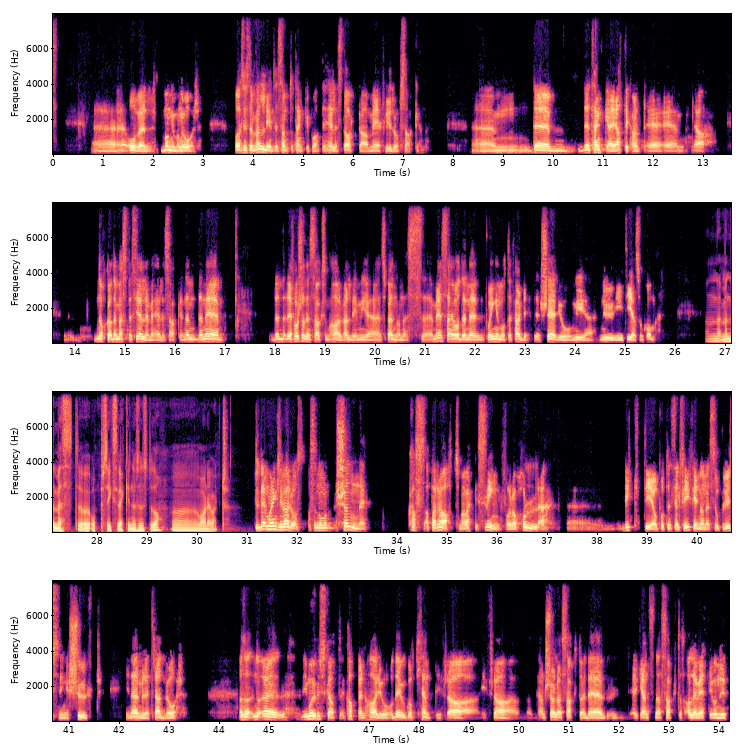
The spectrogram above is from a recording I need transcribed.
eh, over mange, mange år. Og jeg syns det er veldig interessant å tenke på at det hele starta med flydroppsaken. Um, det, det, tenker jeg i etterkant er, er ja, noe av det mest spesielle med hele saken. Den, den er, den, det er fortsatt en sak som har veldig mye spennende eh, med seg, og den er på ingen måte ferdig. Det skjer jo mye nå i tida som kommer. Men, men det mest eh, oppsiktsvekkende, syns du da? Eh, hva har det vært? Det må egentlig være altså når man skjønner hvilket apparat som har vært i sving for å holde eh, viktige og potensielt frifinnende opplysninger skjult i nærmere 30 år. Altså, nå, eh, vi må jo huske at Cappelen har jo, og det er jo godt kjent ifra, ifra det han sjøl har sagt og det Erik Jensen har sagt, altså, alle vet jo nå.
